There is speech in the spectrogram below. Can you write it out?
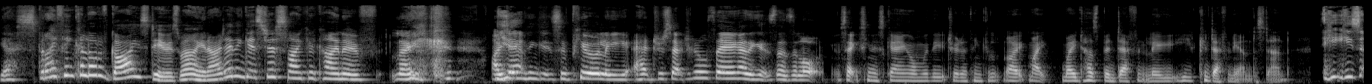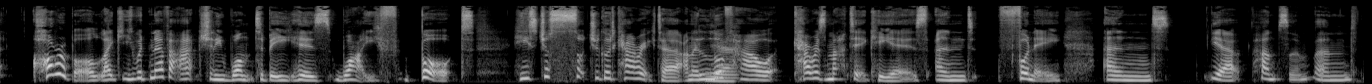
Yes, but I think a lot of guys do as well, you know. I don't think it's just like a kind of, like, I Yeah. don't think it's a purely heterosexual thing. I think it's there's a lot of sexiness going on with Uhtred. I think, like, my, my husband definitely, he can definitely understand. he- he's horrible. Like you would never actually want to be his wife, but he's just such a good character, and I love Yeah. how charismatic he is and funny and yeah, handsome and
